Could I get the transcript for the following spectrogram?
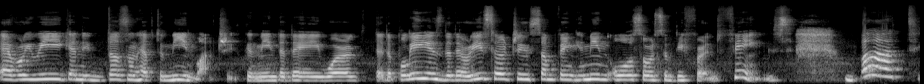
every week and it doesn't have to mean much. It can mean that they work at the police, that they're researching something, it mean all sorts of different things. But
